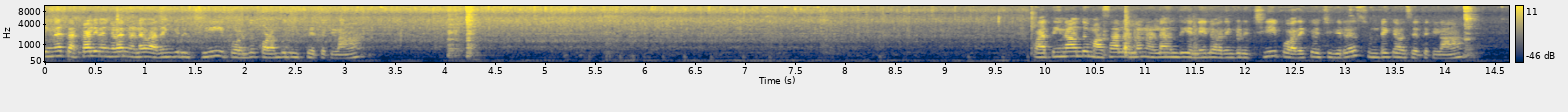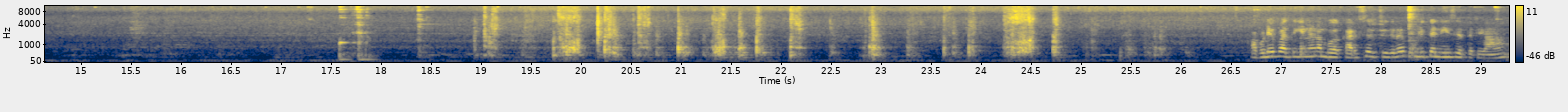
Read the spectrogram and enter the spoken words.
பார்த்தீங்கன்னா தக்காளி வெங்காயம் நல்லா வதங்கிருச்சு. இப்போ வந்து குழம்பு தூள் சேர்த்துக்கலாம். பார்த்தீங்கன்னா வந்து மசாலாலாம் நல்லா வந்து எண்ணெயில் வதங்கிருச்சு. இப்போ வதக்கி வச்சுக்கிற சுண்டைக்காவை சேர்த்துக்கலாம். அப்படியே பார்த்தீங்கன்னா நம்ம கரைச்சி வச்சுக்கிற புளி தண்ணியை சேர்த்துக்கலாம்.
